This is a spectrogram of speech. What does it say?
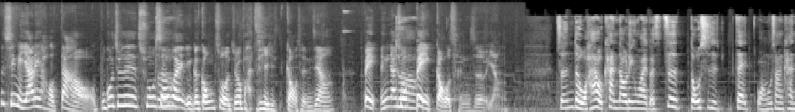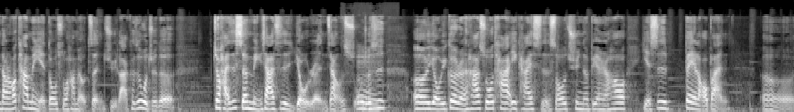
那心理压力好大哦。不过就是出社会一个工作，就把自己搞成这样，被应该说被搞成这样。真的，我还有看到另外一个，这都是在网络上看到，然后他们也都说他们有证据啦。可是我觉得，就还是声明一下，是有人这样说，嗯、就是呃，有一个人他说他一开始的时候去那边，然后也是被老板呃。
